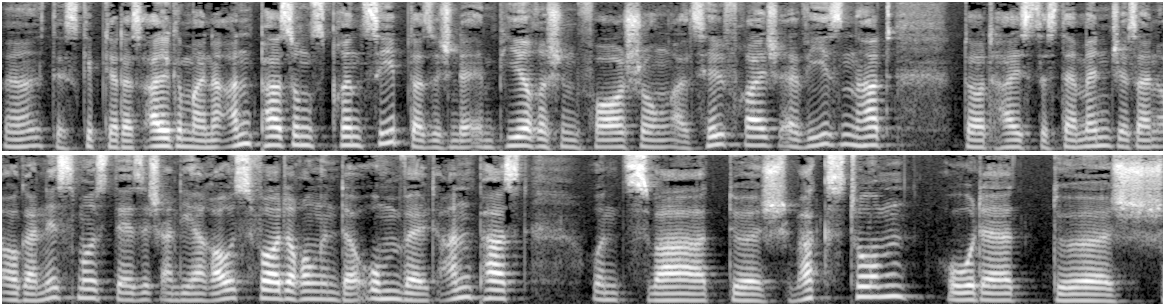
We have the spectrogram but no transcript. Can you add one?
es gibt ja das allgemeine Anpassungsprinzip, das sich in der empirischen Forschung als hilfreich erwiesen hat. Dort heißt es, der Mensch ist ein Organismus, der sich an die Herausforderungen der Umwelt anpasst, und zwar durch Wachstum oder durch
